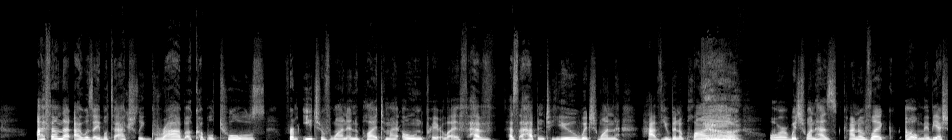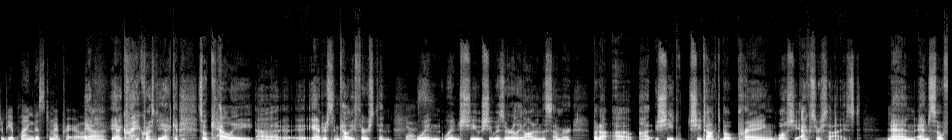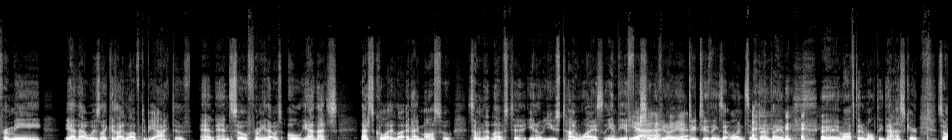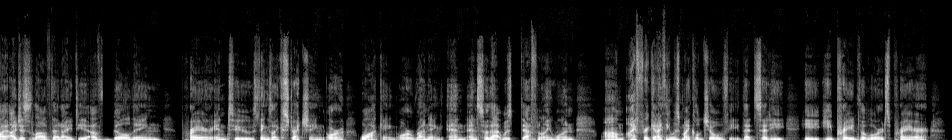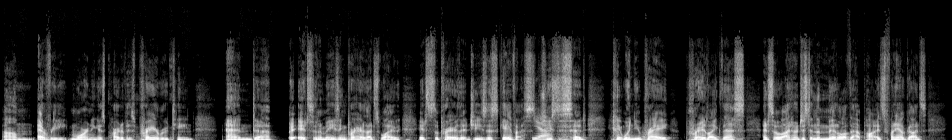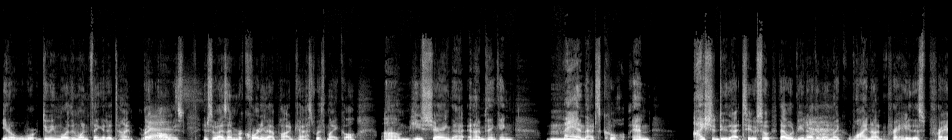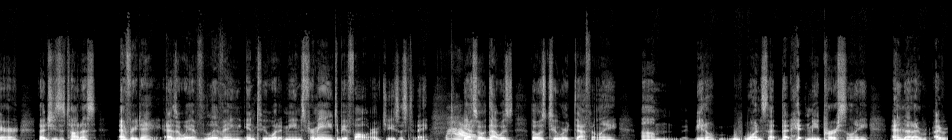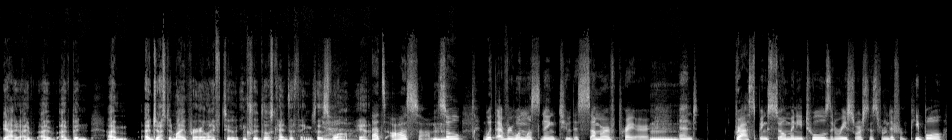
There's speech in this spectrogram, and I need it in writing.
I found that I was able to actually grab a couple tools from each of one and apply it to my own prayer life. Have has that happened to you? Which one have you been applying? Yeah. Or which one has kind of like, oh, maybe I should be applying this to my prayer life? Yeah, yeah, great question. Yeah, so Kelly uh, Anderson, Kelly Thurston, Yes. when when she she was early on in the summer, but uh, uh, uh, she she talked about praying while she exercised, Mm. and and so for me, yeah, that was like because I love to be active, and and so for me that was oh yeah, that's that's cool. I love, and I'm also someone that loves to you know use time wisely and be efficient. Yeah, if you know what I mean, yeah. do two things at once. Sometimes I am I am often a multitasker, so I, I just love that idea of building prayer into things like stretching or walking or running and and so that was definitely one um, I forget I think it was Michael Jovi that said he he he prayed the Lord's prayer um, every morning as part of his prayer routine and uh, it's an amazing prayer that's why it's the prayer that Jesus gave us Yeah. Jesus said when you pray pray like this and so I don't know just in the middle of that pot it's funny how God's you know doing more than one thing at a time right always and so as I'm recording that podcast with Michael, um, he's sharing that, and I'm thinking, man, that's cool. And I should do that too. So that would be another one. Like, why not pray this prayer that Jesus taught us every day as a way of living Hmm. into what it means for me to be a follower of Jesus today? Wow. Yeah. So that was those two were definitely, um, you know, ones that that hit me personally, and that I, I yeah, I, I, I've been I'm adjusted my prayer life to include those kinds of things as well. Yeah. That's awesome. Mhm. So, with everyone listening to this summer of prayer Mm. and grasping so many tools and resources from different people,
